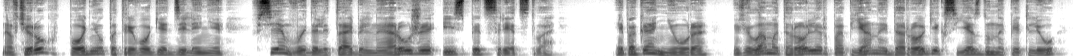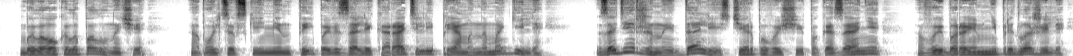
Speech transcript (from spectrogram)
Овчарук поднял по тревоге отделение. Всем выдали табельное оружие и спецсредства – и пока Нюра вела мотороллер по пьяной дороге к съезду на петлю, было около полуночи, а польцевские менты повязали карателей прямо на могиле. Задержанные дали исчерпывающие показания, выбора им не предложили.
